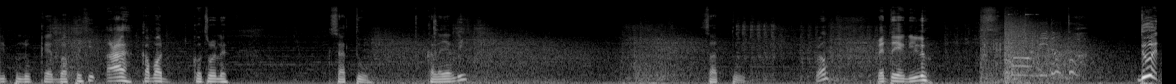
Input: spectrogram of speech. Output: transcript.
ni perlukan berapa hit? Ah come on. Controller. Satu. Kalau yang ni? Satu. Well better yang dulu. Dude!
